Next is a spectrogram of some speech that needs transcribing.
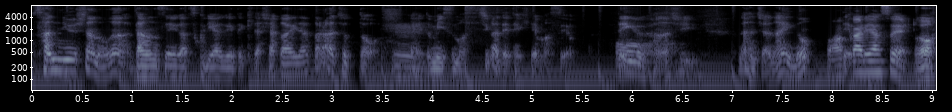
参入したのが男性が作り上げてきた社会だから、ちょっと、うんえっ、と、ミスマッチが出てきてますよ。っていう話なんじゃないの？わかりやすい。お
